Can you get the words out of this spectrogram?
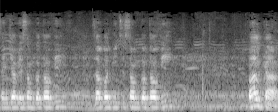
Sędziowie są gotowi? Zawodnicy są gotowi? Walka!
